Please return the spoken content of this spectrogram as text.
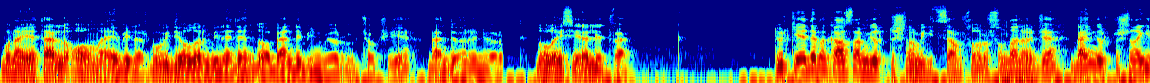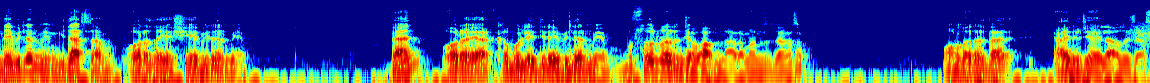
buna yeterli olmayabilir. Bu videoların bir nedeni de o. Ben de bilmiyorum birçok şeyi. Ben de öğreniyorum. Dolayısıyla lütfen Türkiye'de mi kalsam yurt dışına mı gitsem sorusundan önce ben yurt dışına gidebilir miyim? Gidersem orada yaşayabilir miyim? Ben oraya kabul edilebilir miyim? Bu soruların cevabını aramanız lazım. Onları da ayrıca ele alacağız.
